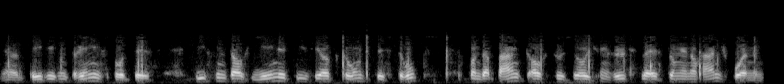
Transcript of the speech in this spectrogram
äh, täglichen Trainingsprozess. Die sind auch jene, die sie aufgrund des Drucks von der Bank auch zu solchen Höchstleistungen noch anspornen.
